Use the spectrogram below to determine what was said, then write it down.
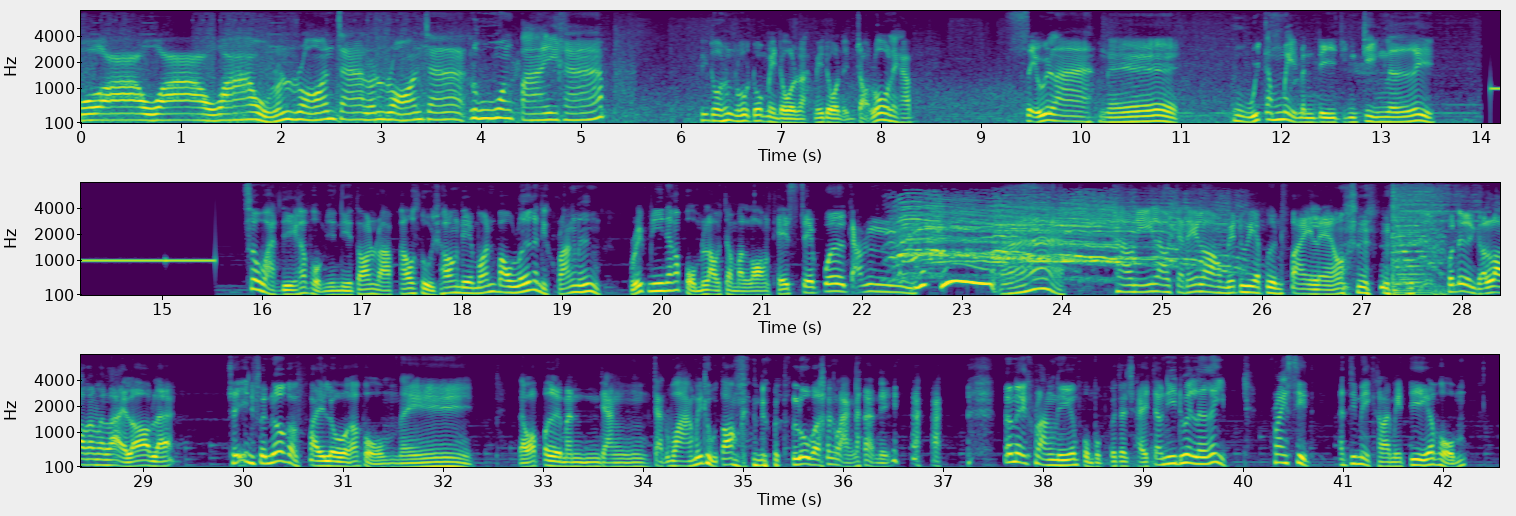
ว้าวว้าวว้าวร้อนร้อนๆจ้าร้อนร้อนๆจ้าล่วงไปครับเฮ้ยโดนโดนไม่โดนว่ะไม่โดนเจาะโล่เลยครับ เสียเวลาเน่หูยตำเมจมันดีจริง ๆ เลย สวัสดีครับผมยินดีต้อนรับเข้าสู่ช่อง Demon b o w l e r กันอีกครั้งหนึ่งคลิปนี้นะครับผมเราจะมาลองเทสเซฟเวอร์กันอ่าคราวนี้เราจะได้ลองเวทเวียปืนไฟแล้ว คนอื่นก็ลองกันมาหลายรอบแล้ว ใช้อินฟิโนกับไฟโลครับผมนี่แต่ว่าปืนมันยังจัดวางไม่ถูกต้องดูทะลุมาข้างหลังขนาดนี้ แล้วในครั้งนี้ครับผมผมก็จะใช้เจ้านี้ด้วยเลย Crisis Ultimate Calamity ครับผม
